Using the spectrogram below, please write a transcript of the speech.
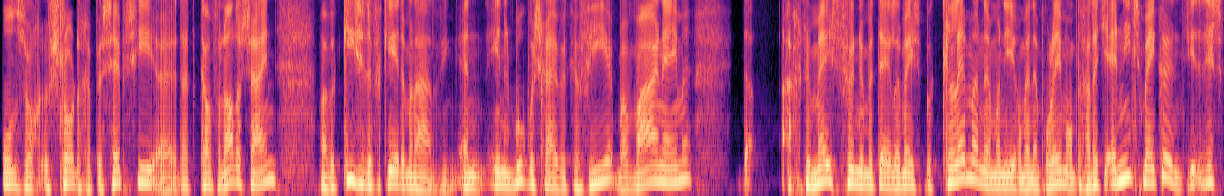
onzorg, een slordige perceptie. Eh, dat kan van alles zijn. Maar we kiezen de verkeerde benadering. En in het boek beschrijf ik er vier. Maar waarnemen, de, ach, de meest fundamentele, meest beklemmende manier om met een probleem om te gaan. Dat je er niets mee kunt. Je, het is,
